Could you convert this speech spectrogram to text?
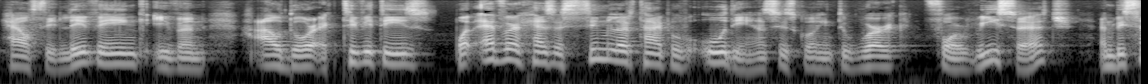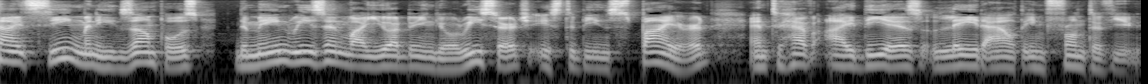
healthy living, even outdoor activities. Whatever has a similar type of audience is going to work for research. And besides seeing many examples, the main reason why you are doing your research is to be inspired and to have ideas laid out in front of you.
